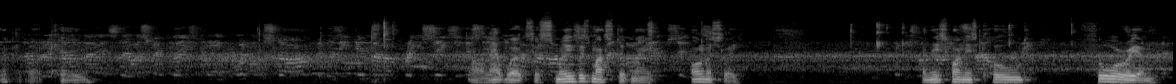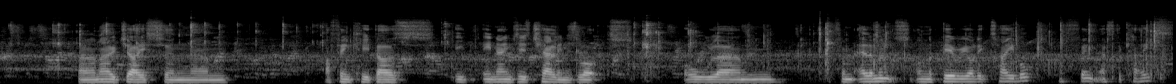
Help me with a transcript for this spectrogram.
Look at that key. Oh, that works as smooth as mustard, mate. Honestly. And this one is called Thorium. And I know Jason, um, I think he does, he, he names his challenge locks all um, from elements on the periodic table. I think that's the case.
